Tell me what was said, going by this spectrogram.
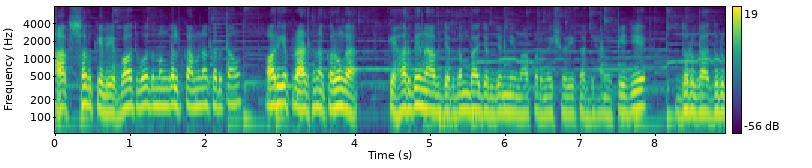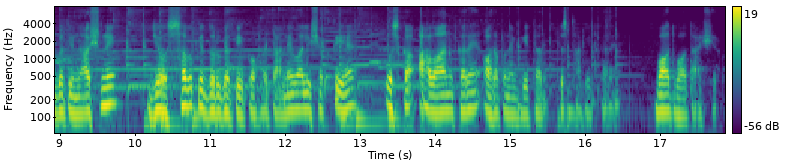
आप सब के लिए बहुत बहुत मंगल कामना करता हूँ और ये प्रार्थना करूँगा कि हर दिन आप जगदम्बा जगजननी माँ परमेश्वरी का ध्यान कीजिए। दुर्गा दुर्गति नाशनी, जो सबकी दुर्गति को हटाने वाली शक्ति है, उसका आह्वान करें और अपने भीतर स्थापित करें। बहुत बहुत आशीर्वाद।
